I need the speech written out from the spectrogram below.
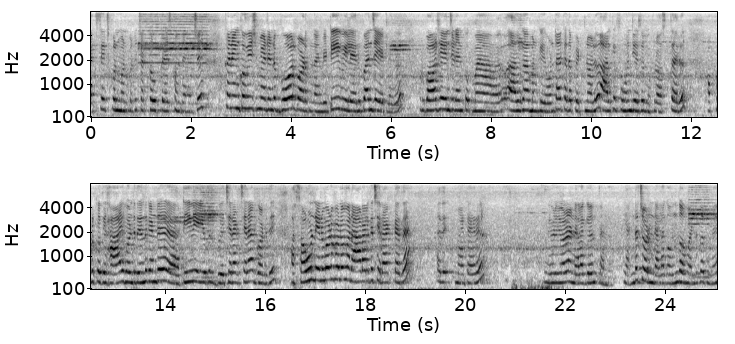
ఎగ్స్ తెచ్చుకొని అనుకుంటే చక్కగా ఉక్కు వేసుకొని తినచ్చు. కానీ ఇంకో విషయం ఏంటంటే బోర్ కొడుతుందండి. టీవీ లేదు పని చేయట్లేదు. ఇప్పుడు బాగా చేయించడానికి ఒక మా వాళ్ళగా మనకి ఉంటారు కదా పెట్టిన వాళ్ళు వాళ్ళకే ఫోన్ చేసాం ఇప్పుడు వస్తారు. అప్పుడు కొద్దిగా హాయిగా ఉంటుంది. ఎందుకంటే టీవీ అయ్యేప్పుడు చిరాకు చిరాకుగా ఉంటుంది. ఆ సౌండ్ వినబడిపోవడం మన ఆడవాళ్ళకి చిరాకు కదా. అదే మ్యాటర్ ఇక్కడ చూడండి ఎలా గెలుతండి ఎండ చూడండి ఎలాగ ఉందో మండిపోతుంది.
